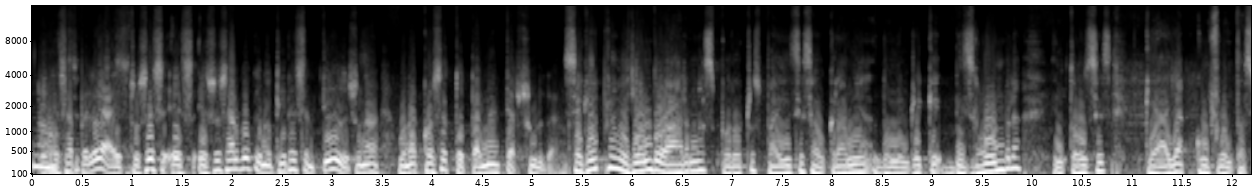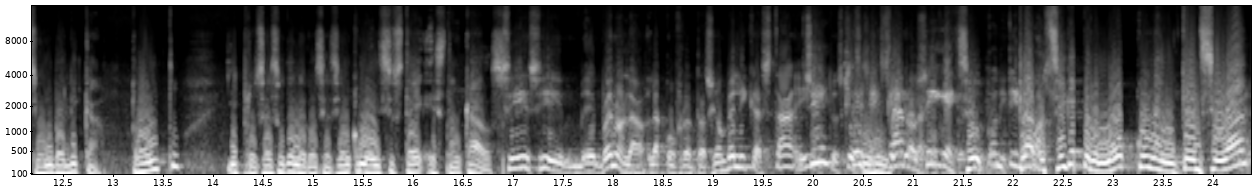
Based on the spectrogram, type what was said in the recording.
en esa pelea. Entonces, eso es algo que no tiene sentido, es una, una cosa totalmente absurda. Seguir proveyendo armas por otros países a Ucrania, don Enrique, vislumbra entonces que haya confrontación bélica pronto y procesos de negociación, como dice usted, estancados. Sí, sí, eh, bueno, la, confrontación bélica está ahí. Sí, claro, sigue, claro, sigue, pero no con la intensidad.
